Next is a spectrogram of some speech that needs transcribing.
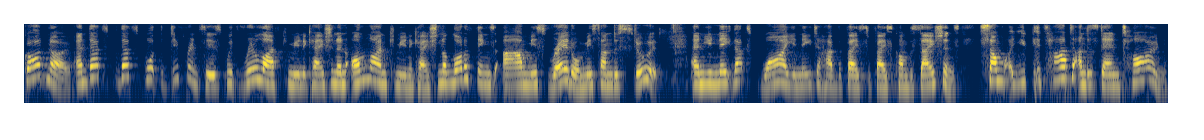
God no. And that's that's what the difference is with real life communication and online communication. A lot of things are misread or misunderstood. And you need that's why you need to have the face to face conversations. Some you, it's hard to understand tone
